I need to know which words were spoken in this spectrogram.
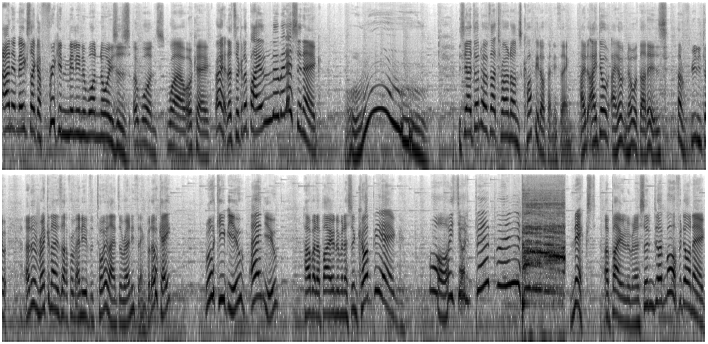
And it makes like a freaking million and one noises at once. Wow, okay. Right, let's look at a bioluminescent egg. Ooh. You see, I don't know if that Pteranodon's copied off anything. I, I don't I don't know what that is. I really don't. I didn't recognize that from any of the toy lines or anything. But okay, we'll keep you and you. How about a bioluminescent Compy egg? Oh, it's all purple. Next, a bioluminescent Morphodon egg.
